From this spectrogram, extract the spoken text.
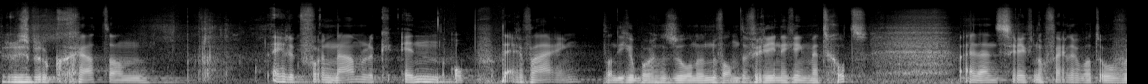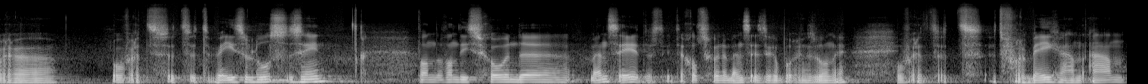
Rusbroek gaat dan eigenlijk voornamelijk in op de ervaring van die geboren zonen van de vereniging met God. En dan schrijft nog verder wat over, uh, over het, het, het wezenloos zijn van, van die schone mens. Hè. Dus de godschone mens is de geboren zoon. Over het, het, het voorbijgaan aan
